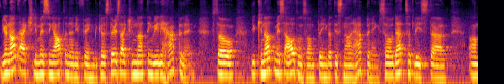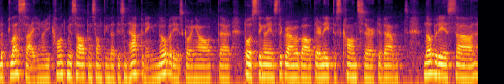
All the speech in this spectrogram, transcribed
you're not actually missing out on anything because there's actually nothing really happening. So you cannot miss out on something that is not happening. So that's at least uh, on the plus side. You know, you can't miss out on something that isn't happening. Nobody is going out uh, posting on Instagram about their latest concert event. Nobody is uh,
